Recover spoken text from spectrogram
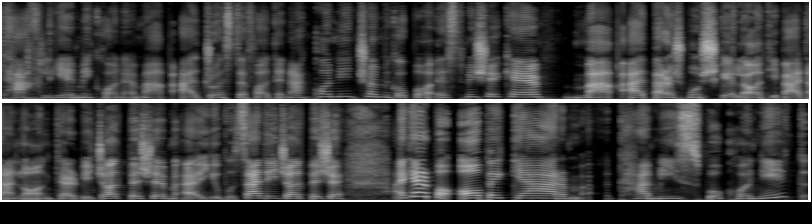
تخلیه می‌کنه مقعد رو استفاده نکنید. چون میگو باعث میشه که مقعد براش مشکلاتی بعدا لانگ ترم ایجاد بشه یوبوست ایجاد بشه. اگر با آب گرم تمیز بکنید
